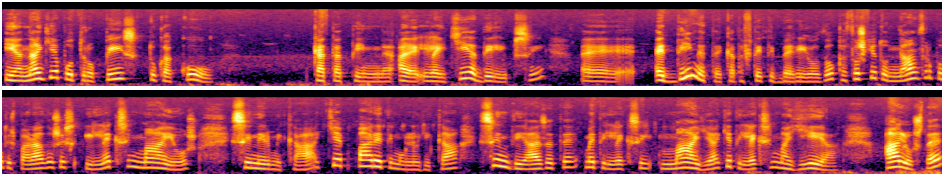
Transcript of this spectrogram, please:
Η ανάγκη αποτροπής του κακού κατά την ε, λαϊκή αντίληψη ε, εντείνεται κατά αυτή την περίοδο, καθώς για τον άνθρωπο της παράδοσης η λέξη Μάιος συνειρμικά και παρετιμολογικά συνδυάζεται με τη λέξη Μάγια και τη λέξη Μαγεία. Άλλωστε,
